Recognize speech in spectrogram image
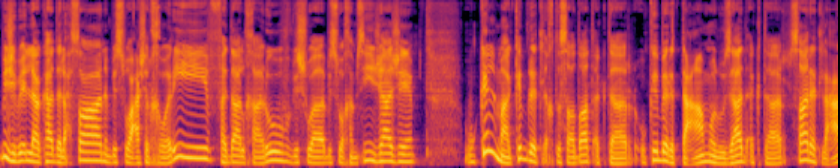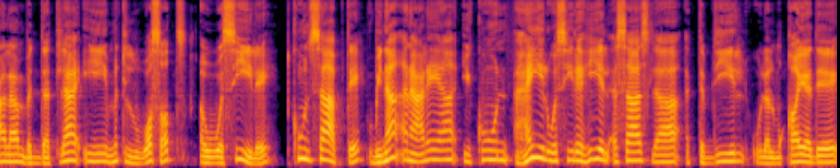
بيجي بيقول لك هذا الحصان بيسوى عشر خواريف هذا الخروف بيسوى بيسوى 50 دجاجه وكل ما كبرت الاقتصادات أكتر وكبر التعامل وزاد أكتر صارت العالم بدها تلاقي مثل وسط أو وسيلة تكون ثابتة وبناء عليها يكون هي الوسيلة هي الأساس للتبديل وللمقايدة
